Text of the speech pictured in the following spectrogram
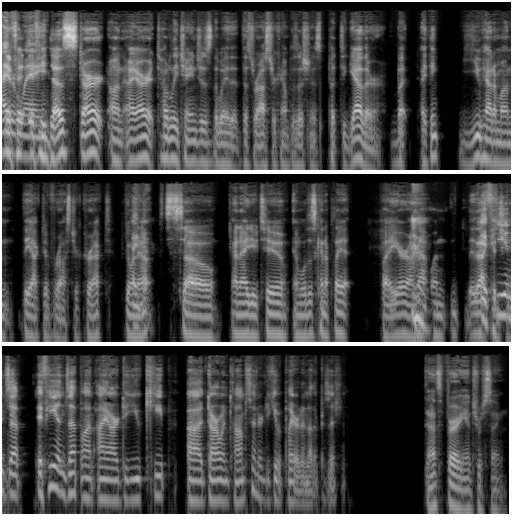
either If, it, way, if he does start on IR, it totally changes the way that this roster composition is put together. But I think you had him on the active roster, correct? Going I do. out. So, and I do too. And we'll just kind of play it by ear on that one. That if he ends up if he ends up on IR, do you keep uh, Darwin Thompson or do you keep a player at another position? That's very interesting.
